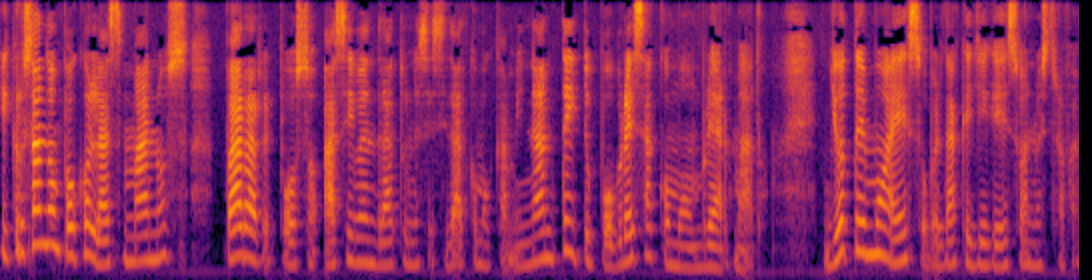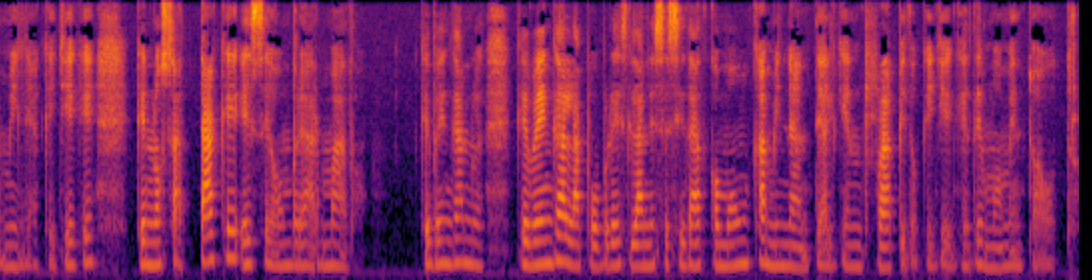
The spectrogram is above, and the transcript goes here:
y cruzando un poco las manos para reposo. Así vendrá tu necesidad como caminante y tu pobreza como hombre armado. Yo temo a eso, ¿verdad? Que llegue eso a nuestra familia, que llegue, que nos ataque ese hombre armado, que venga, que venga la pobreza, la necesidad como un caminante, alguien rápido que llegue de un momento a otro.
